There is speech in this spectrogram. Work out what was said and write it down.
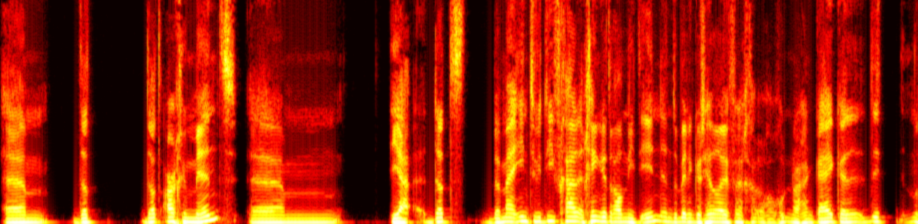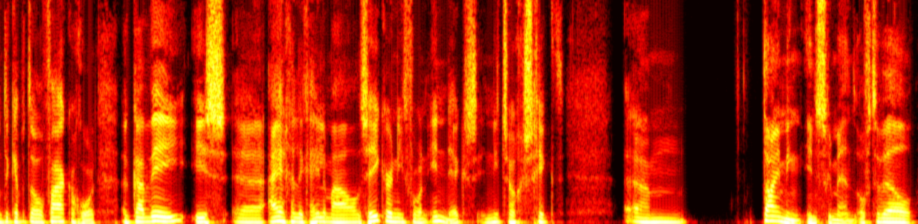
En um, dat, dat argument, um, ja, dat bij mij intuïtief ging het er al niet in. En toen ben ik eens heel even goed naar gaan kijken. Dit, want ik heb het al vaker gehoord. Een KW is uh, eigenlijk helemaal, zeker niet voor een index, niet zo geschikt um, timing instrument. Oftewel,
